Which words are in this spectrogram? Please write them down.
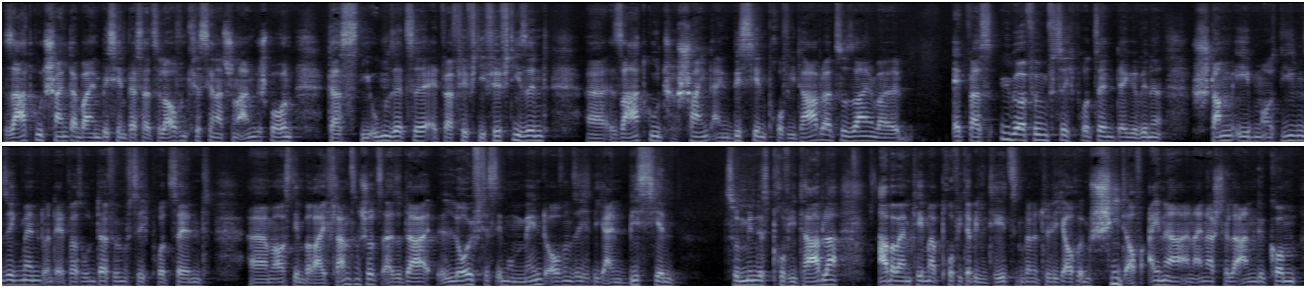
Saatgut scheint dabei ein bisschen besser zu laufen. Christian hat schon angesprochen, dass die Umsätze etwa 50-50 sind. Äh, Saatgut scheint ein bisschen profitabler zu sein, weil etwas über 50 Prozent der Gewinne stammen eben aus diesem Segment und etwas unter 50 Prozent ähm, aus dem Bereich Pflanzenschutz. Also da läuft es im Moment offensichtlich ein bisschen zumindest profitabler. Aber beim Thema Profitabilität sind wir natürlich auch im Sheet auf einer, an einer Stelle angekommen,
